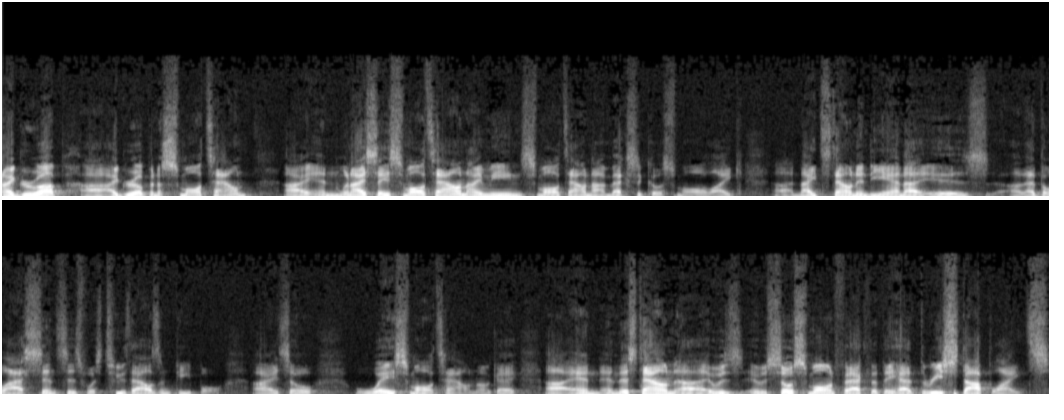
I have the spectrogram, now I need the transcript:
when I grew up, uh, I grew up in a small town. And when I say small town, I mean small town, not Mexico small. Like uh, Knightstown, Indiana, is uh, at the last census was 2,000 people. All right, so way small town. Okay, uh, and and this town uh, it was it was so small, in fact, that they had three stoplights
